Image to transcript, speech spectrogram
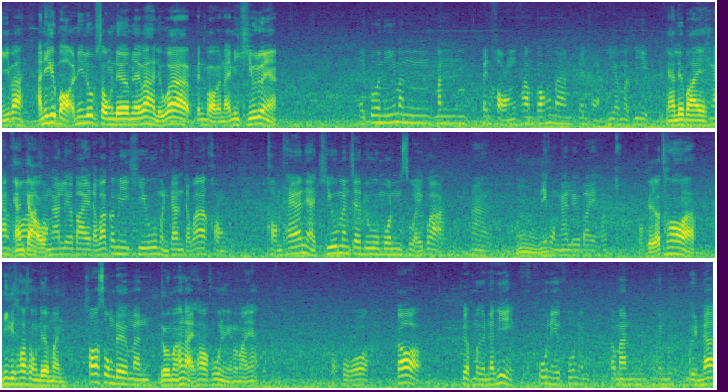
มีป่ะ อันนี้คือเบาะนี่รูปทรงเดิมเลยป่ะ หรือว่าเป็นเบาะแบบไหนมีคิ้วด้วยเนี่ยไอตัวนี้มันมันเป็นของทำกล้องขึ้นมาเป็นของเทียมอะพี่ งานเรือใบงานงานเก่า ของงานเรือใบ แต่ว่าก็มีคิ้วเหมือนกัน แต่ว่าของของแท้เนี่ยคิ้วมันจะดูมนสวยกว่าอ่าอืมนี่ของงานเรือใบครับ โอเคแล้วท่ออะนี่คือท่อทรงเดิมมัน ท่อทรงเดิมมัน โดนมาเท่าไหร่ท่อคู่หนึ่งประมาณเนี้ยโอ้โห ก็เกือบหมื่นนะพี่ คู่นี้คู่หนึ่งประมาณเงินหมื่นได้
